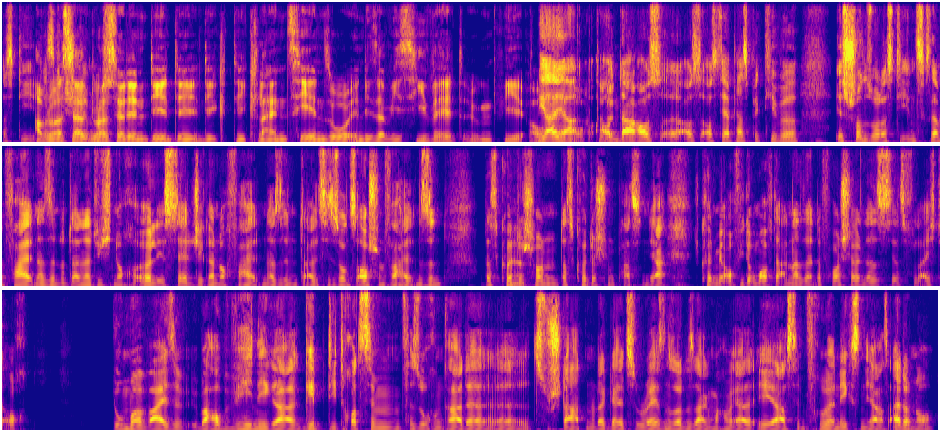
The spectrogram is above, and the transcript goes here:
dass die. Aber dass du hast ja, du hast ja den, die, die, die, die kleinen Zehen so in dieser VC-Welt irgendwie auch. Ja, ja, auch daraus, äh, aus, aus der Perspektive ist schon so, dass die insgesamt verhaltener sind und dann natürlich noch early-stagiger noch verhaltener sind, als sie sonst auch schon verhalten sind. Das könnte ja. schon, das könnte schon passen, ja. Ich könnte mir auch wiederum auf der anderen Seite vorstellen, dass es jetzt vielleicht auch dummerweise überhaupt weniger gibt, die trotzdem versuchen gerade äh, zu starten oder Geld zu raisen, sondern sagen, machen wir eher erst im Frühjahr nächsten Jahres. I don't know.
